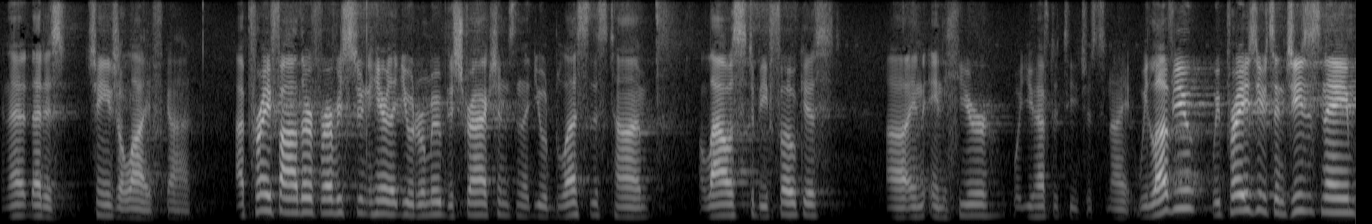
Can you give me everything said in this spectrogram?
and that, that is change a life, God. I pray, Father, for every student here that you would remove distractions and that you would bless this time, allow us to be focused uh, and, and hear what you have to teach us tonight. We love you. We praise you. It's in Jesus' name.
